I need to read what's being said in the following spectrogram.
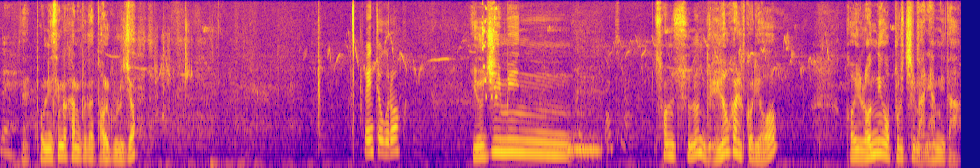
네. 네, 본인 생각하는 것보다 덜 굴르죠? 왼쪽으로 유지민 선수는 늘려갈 거려. 거의 런닝 어프로치를 많이 합니다.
